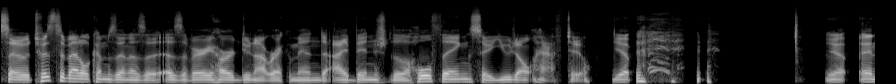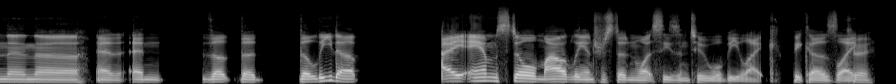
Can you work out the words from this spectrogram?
so twisted metal comes in as a as a very hard do not recommend i binged the whole thing so you don't have to Yep. yep. And then, uh, and and the the the lead up i am still mildly interested in what season two will be like because like okay.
